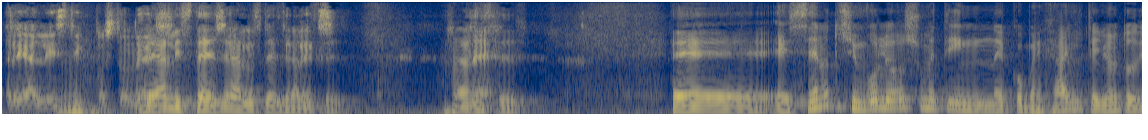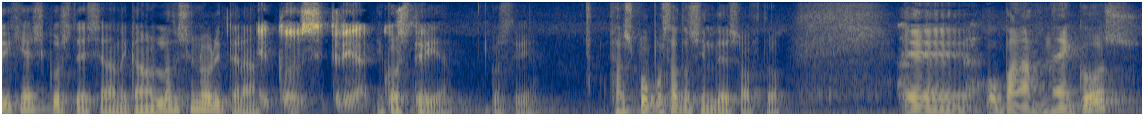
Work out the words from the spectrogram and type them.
realistic, πώς το λες. Ρεαλιστές, ρεαλιστές, ρεαλιστές. ρεαλιστές. Ε, εσένα το συμβόλαιό σου με την Κοπενχάγη τελειώνει το 2024, αν δεν κάνω λάθος, είναι νωρίτερα; 23. 23. 23. Θα σου πω πώς θα το συνδέσω αυτό. Ε, ο Παναθηναϊκός,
